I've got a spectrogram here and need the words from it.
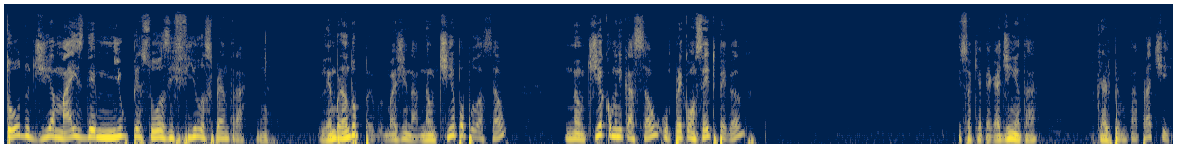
todo dia mais de mil pessoas e filas para entrar. Lembrando, imagina, não tinha população, não tinha comunicação, o preconceito pegando. Isso aqui é pegadinha, tá? Eu quero perguntar pra ti.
